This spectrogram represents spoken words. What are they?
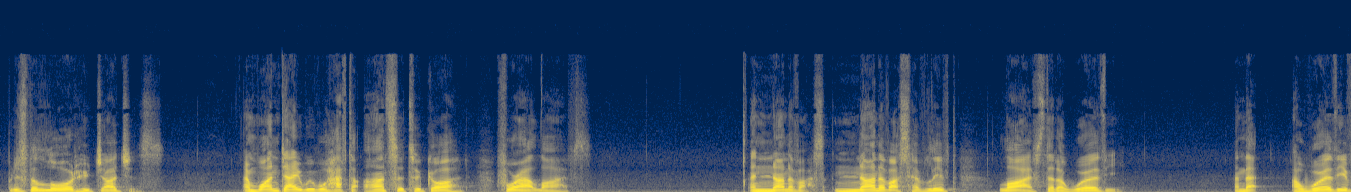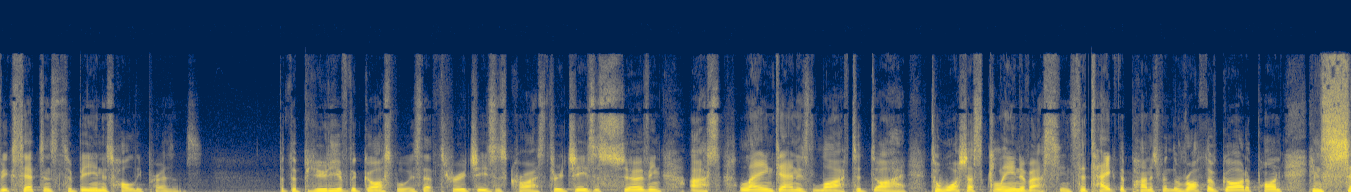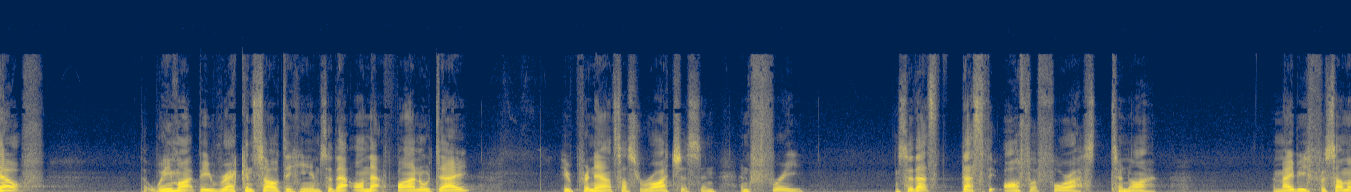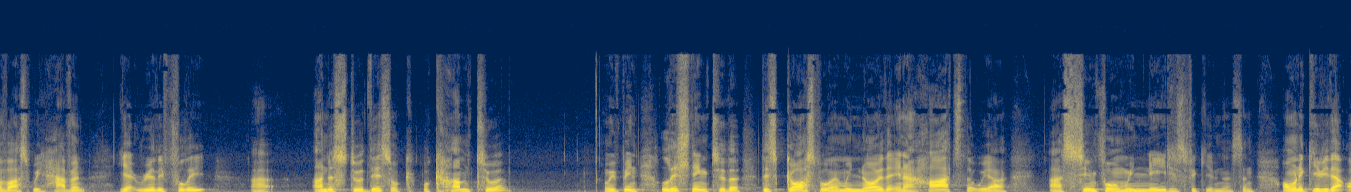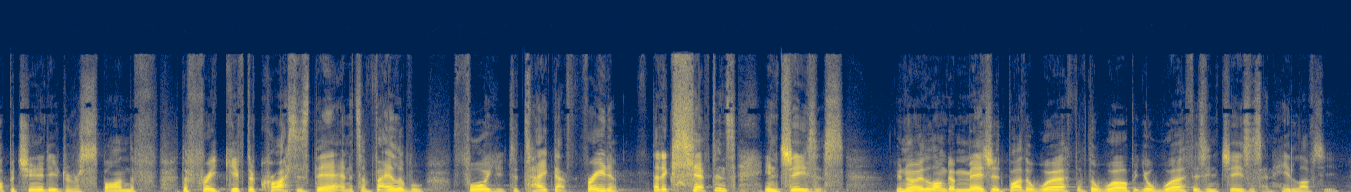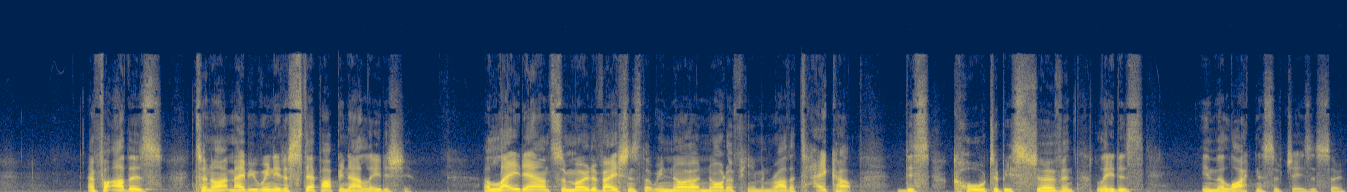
But it's the Lord who judges. And one day we will have to answer to God for our lives. And none of us, none of us have lived lives that are worthy and that are worthy of acceptance to be in His holy presence. But the beauty of the gospel is that through Jesus Christ, through Jesus serving us, laying down his life to die, to wash us clean of our sins, to take the punishment, the wrath of God upon himself, that we might be reconciled to him, so that on that final day, he would pronounce us righteous and, and free. And so that's, that's the offer for us tonight. And maybe for some of us, we haven't yet really fully uh, understood this or, or come to it. We've been listening to the, this gospel, and we know that in our hearts that we are uh, sinful and we need His forgiveness. And I want to give you that opportunity to respond. The, f- the free gift of Christ is there, and it's available for you to take that freedom, that acceptance in Jesus. You're no longer measured by the worth of the world, but your worth is in Jesus, and He loves you. And for others tonight, maybe we need to step up in our leadership, uh, lay down some motivations that we know are not of Him, and rather take up this call to be servant leaders in the likeness of Jesus. So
